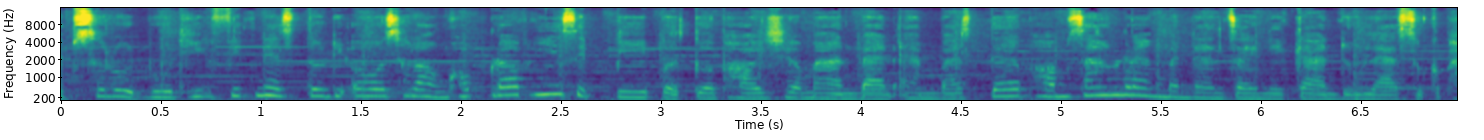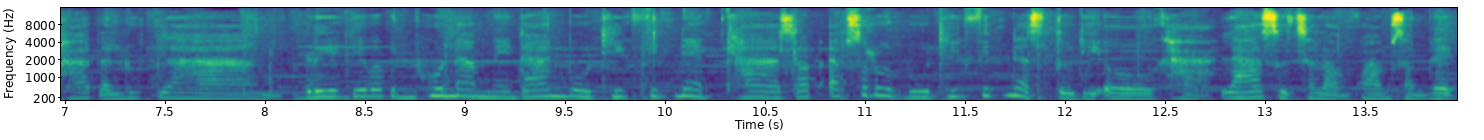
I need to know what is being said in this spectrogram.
Absolute Boutique Fitness Studio ฉลองครบรอบ 20 ปี เปิดตัวพอยเชอร์มานแบรนด์แอมบาสเดอร์พร้อมสร้างแรงบันดาลใจในการดูแลสุขภาพและรูปร่าง เรียกได้ว่าเป็นผู้นำในด้านบูติกฟิตเนสค่ะสำหรับ Absolute Boutique Fitness Studio ค่ะ ล่าสุดฉลองความสำเร็จ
